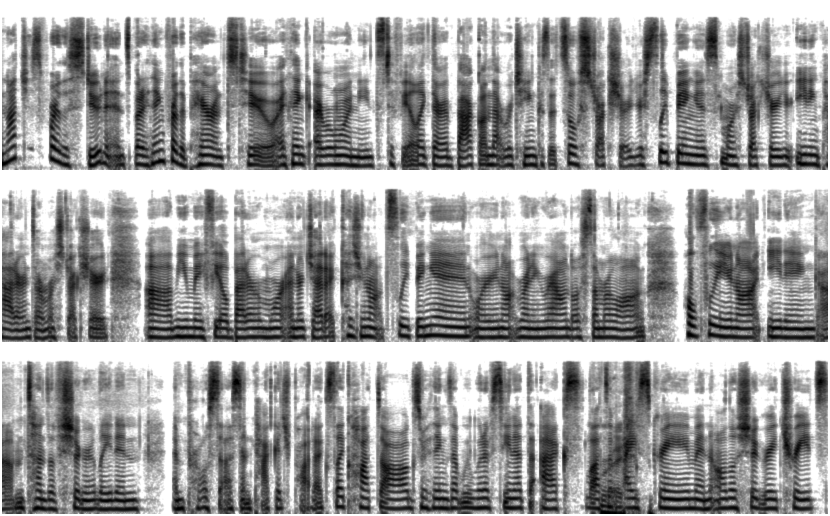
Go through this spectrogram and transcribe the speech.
not just for the students, but I think for the parents too. I think everyone needs to feel like they're back on that routine because it's so structured. Your sleeping is more structured, your eating patterns are more structured. Um, you may feel better, more energetic because you're not sleeping in or you're not running around all summer long. Hopefully, you're not eating um, tons of sugar laden and processed and packaged products like hot dogs or things that we would have seen at the Ex, lots right. of ice cream and all those sugary treats,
